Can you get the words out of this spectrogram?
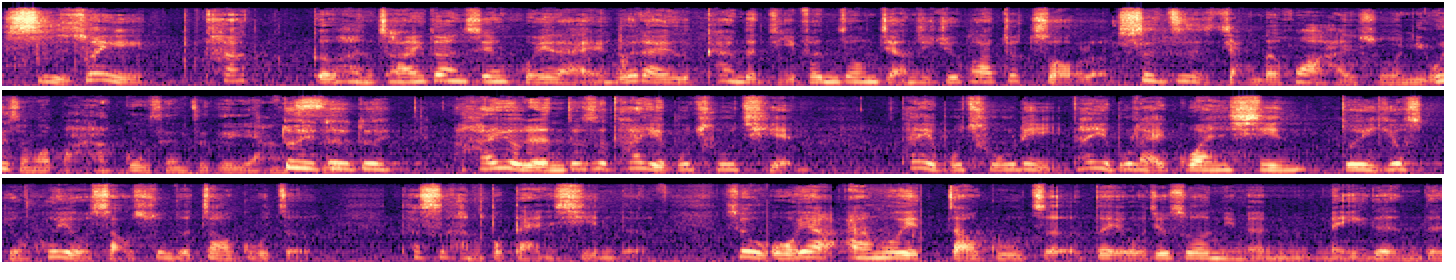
是，所以他隔很长一段时间回来，回来看个几分钟，讲几句话就走了，甚至讲的话还说你为什么把他顾成这个样子？对对对，还有人就是他也不出钱。他也不出力，他也不来关心，所以就有会有少数的照顾者，他是很不甘心的。所以我要安慰照顾者，对我就说你们每一个人的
